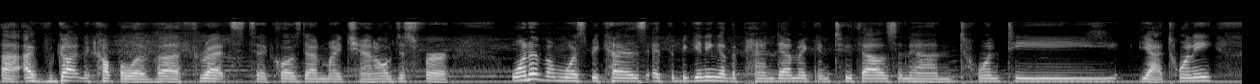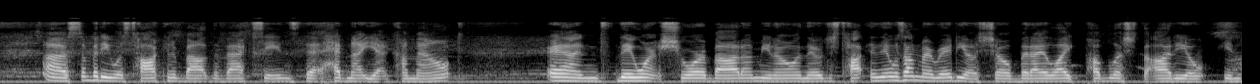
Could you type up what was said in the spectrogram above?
Uh, I've gotten a couple of uh, threats to close down my channel just for. One of them was because at the beginning of the pandemic in 2020, yeah, 20, uh, somebody was talking about the vaccines that had not yet come out and they weren't sure about them, you know, and they were just talking. And it was on my radio show, but I like published the audio in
